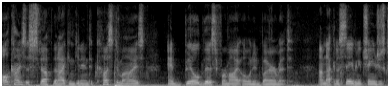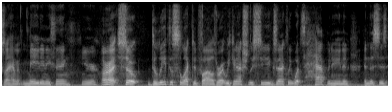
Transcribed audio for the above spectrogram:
all kinds of stuff that I can get in to customize and build this for my own environment. I'm not going to save any changes because I haven't made anything here. All right, so delete the selected files, right? We can actually see exactly what's happening, and, and this is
